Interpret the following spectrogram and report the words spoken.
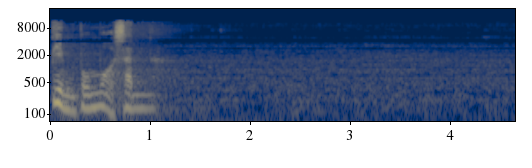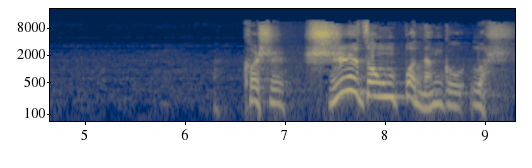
并不陌生呢。可是始终不能够落实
